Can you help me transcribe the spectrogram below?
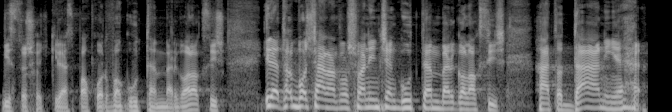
biztos, hogy ki lesz pakorva Gutenberg Galaxis. Illetve, bocsánat, most már nincsen Gutenberg Galaxis, hát a Dániel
